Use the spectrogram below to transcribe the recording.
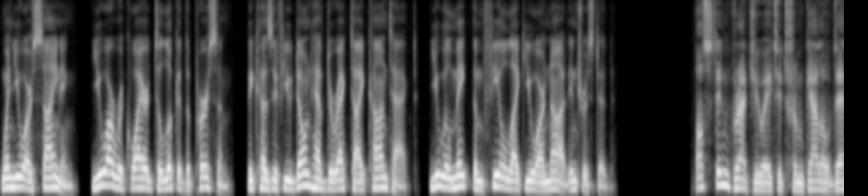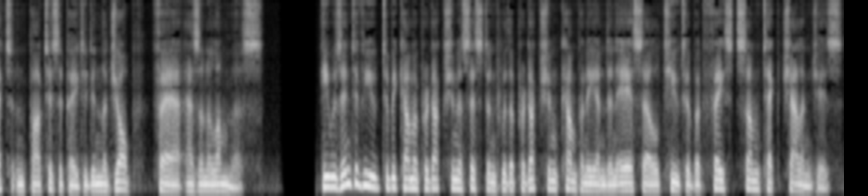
When you are signing, you are required to look at the person, because if you don't have direct eye contact, you will make them feel like you are not interested. Austin graduated from Gallaudet and participated in the job fair as an alumnus. He was interviewed to become a production assistant with a production company and an ASL tutor but faced some tech challenges.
